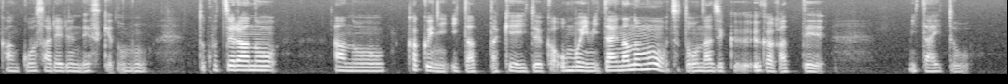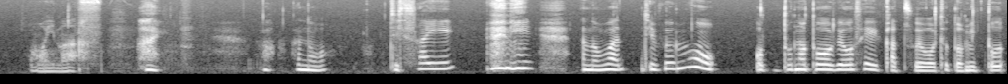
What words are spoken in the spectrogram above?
刊行されるんですけどもこちらのあの書くに至った経緯というか思いみたいなのもちょっと同じく伺ってみたいと思います。はい、ああの実際に あの、まあ、自分も夫の闘病生活をちょっと見と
